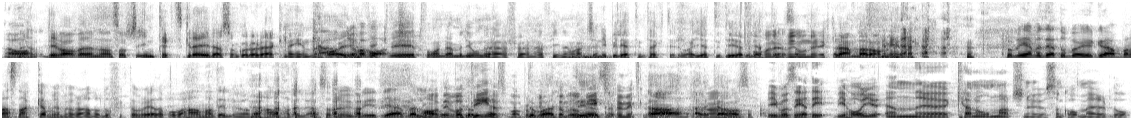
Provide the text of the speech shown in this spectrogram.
Ja. Men det var väl någon sorts intäktsgrej där som går att räkna in. Kan Oj, nu fick varit. vi 200 miljoner här för den här fina matchen i biljettintäkter. Det var jättedyra biljetter. 200 och så miljoner ramlar de in. Problemet är att då börjar ju grabbarna snacka med varandra och då fick de reda på vad han hade i lön och han hade lön. Så nu blir det ett jävla liv. Ja, det var det som var problemet. De umgicks för mycket. Ja, ja, det kan vara så. Vi får se. Vi har ju en eh, kanonmatch nu som kommer då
